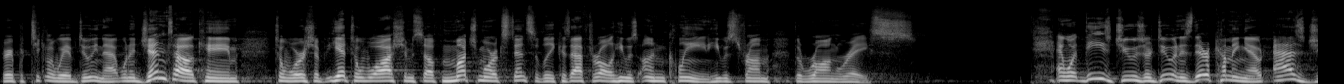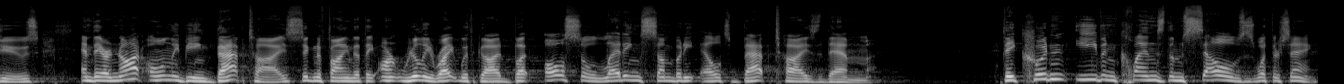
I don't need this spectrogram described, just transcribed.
very particular way of doing that, when a Gentile came to worship, he had to wash himself much more extensively because, after all, he was unclean. He was from the wrong race. And what these Jews are doing is they're coming out as Jews, and they are not only being baptized, signifying that they aren't really right with God, but also letting somebody else baptize them. They couldn't even cleanse themselves, is what they're saying.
